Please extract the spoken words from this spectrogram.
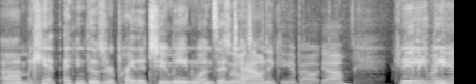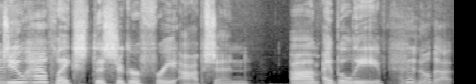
um, I can't. I think those are probably the two main ones in Those ones I'm town. thinking about. Yeah. Can They they do have like sh- the sugar free option, um, I believe. I didn't know that.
